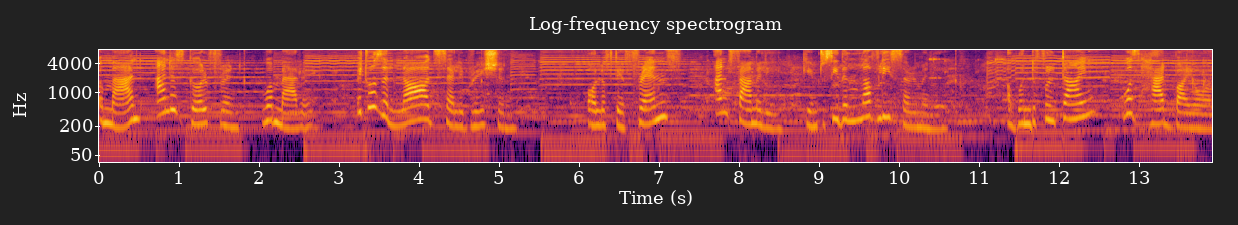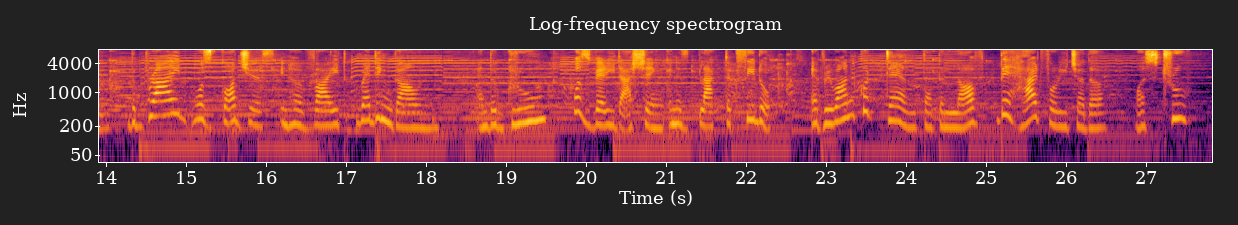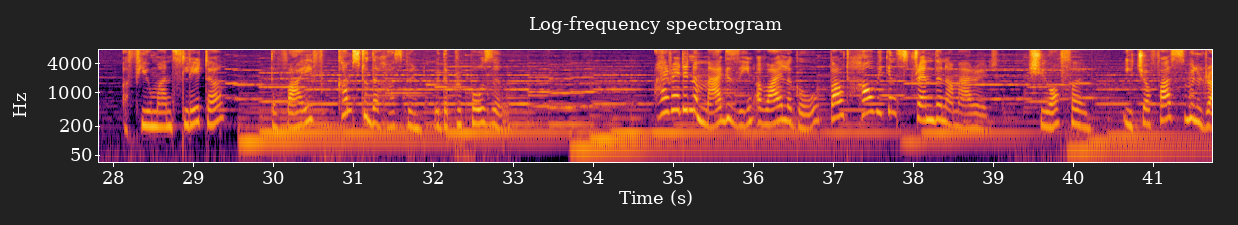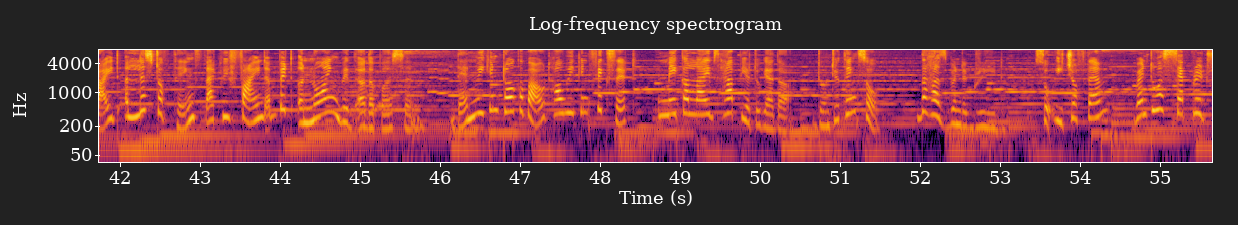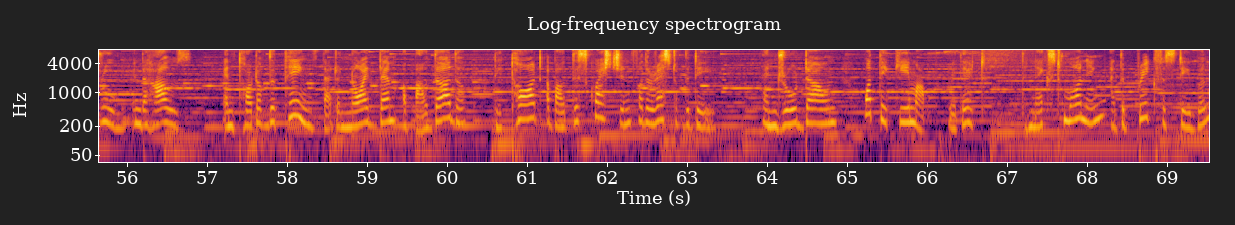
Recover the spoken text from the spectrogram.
A man and his girlfriend were married. It was a large celebration. All of their friends and family came to see the lovely ceremony. A wonderful time was had by all. The bride was gorgeous in her white wedding gown, and the groom was very dashing in his black tuxedo. Everyone could tell that the love they had for each other was true. A few months later, wife comes to the husband with a proposal. I read in a magazine a while ago about how we can strengthen our marriage. She offered. Each of us will write a list of things that we find a bit annoying with other person. Then we can talk about how we can fix it and make our lives happier together. Don't you think so? The husband agreed. So each of them went to a separate room in the house and thought of the things that annoyed them about the other. They thought about this question for the rest of the day and wrote down what they came up with it. The next morning at the breakfast table,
